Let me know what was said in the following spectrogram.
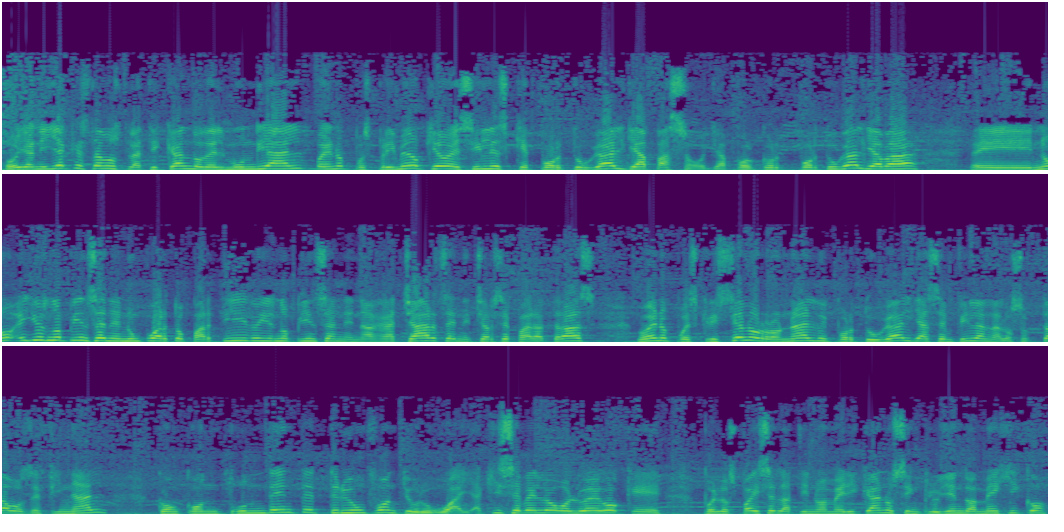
Oigan, y ya que estamos platicando del Mundial, bueno, pues primero quiero decirles que Portugal ya pasó, ya por, Portugal ya va, eh, no, ellos no piensan en un cuarto partido, ellos no piensan en agacharse, en echarse para atrás. Bueno, pues Cristiano Ronaldo y Portugal ya se enfilan a los octavos de final con contundente triunfo ante Uruguay. Aquí se ve luego luego que pues los países latinoamericanos, incluyendo a México,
